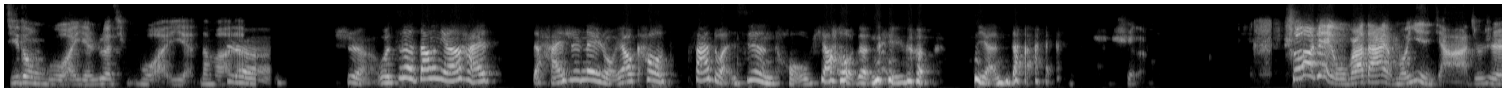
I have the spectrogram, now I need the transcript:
激动过，也热情过，也那么是是，我记得当年还还是那种要靠发短信投票的那个 年代。是的。说到这个，我不知道大家有没有印象啊？就是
